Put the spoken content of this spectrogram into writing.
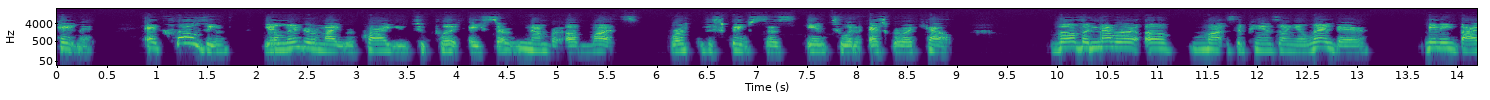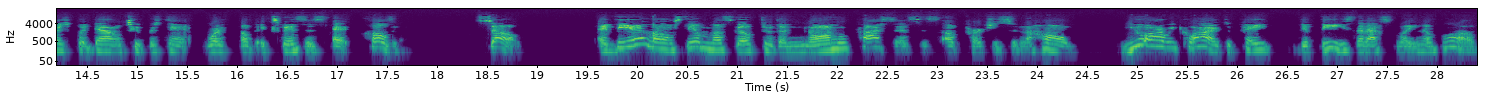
payment. At closing, your lender might require you to put a certain number of months worth of expenses into an escrow account. Though the number of months depends on your lender, many buyers put down 2% worth of expenses at closing. So A VA loan still must go through the normal processes of purchasing a home. You are required to pay the fees that I explained above.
